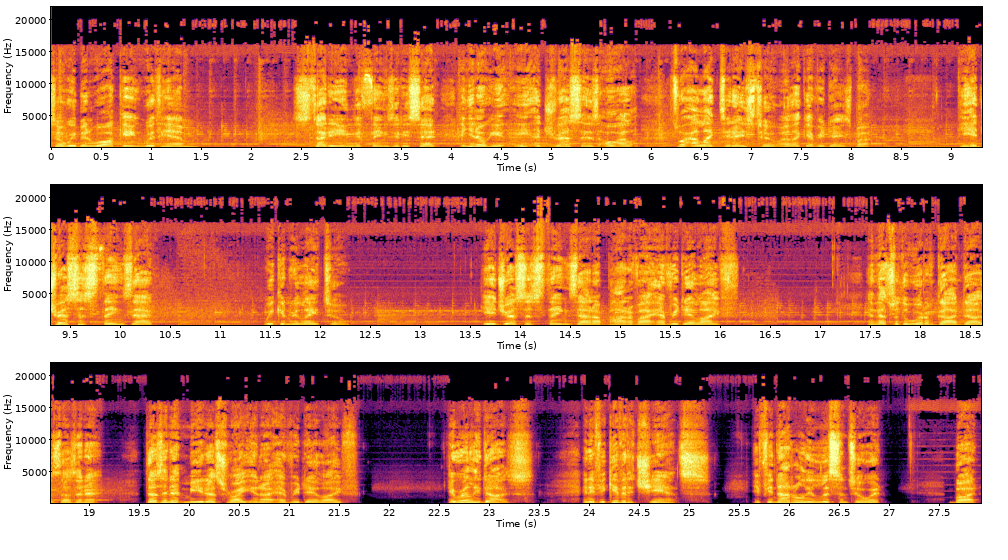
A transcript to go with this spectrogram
So we've been walking with him, studying the things that he said. And you know, he, he addresses, oh, I, that's why I like today's too. I like every day's, but he addresses things that we can relate to. He addresses things that are part of our everyday life. And that's what the Word of God does, doesn't it? Doesn't it meet us right in our everyday life? It really does. And if you give it a chance, if you not only listen to it, but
